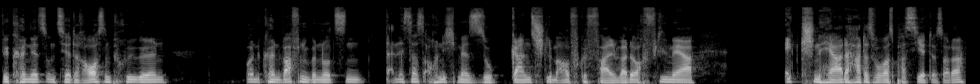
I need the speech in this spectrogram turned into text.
wir können jetzt uns hier draußen prügeln und können Waffen benutzen, dann ist das auch nicht mehr so ganz schlimm aufgefallen, weil du auch viel mehr Actionherde hattest, wo was passiert ist, oder?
